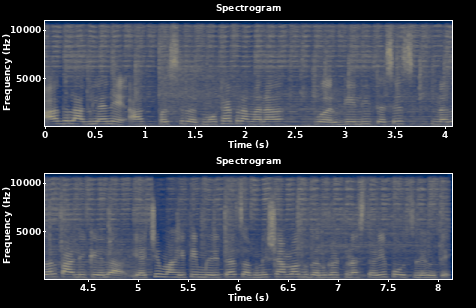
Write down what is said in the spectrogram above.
आग लागल्याने आग पसरत मोठ्या प्रमाणावर गेली तसेच नगरपालिकेला याची माहिती मिळताच अग्निशामक दल घटनास्थळी पोहोचले होते.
